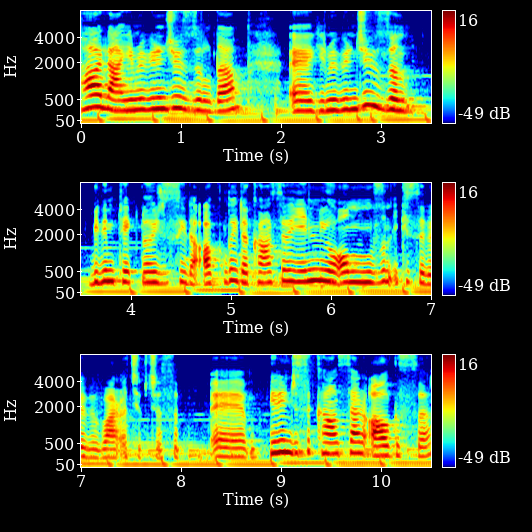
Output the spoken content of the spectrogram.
hala 21. yüzyılda e, 21. yüzyıl bilim teknolojisiyle, aklıyla kansere yeniliyor olmamızın iki sebebi var açıkçası. Ee, birincisi kanser algısı.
